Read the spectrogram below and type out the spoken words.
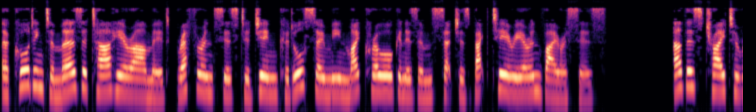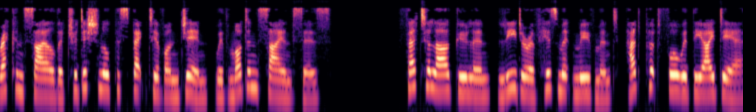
According to Mirza Tahir Ahmad, references to jinn could also mean microorganisms such as bacteria and viruses. Others try to reconcile the traditional perspective on jinn, with modern sciences. Fethullah Gulen, leader of Hizmet movement, had put forward the idea,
